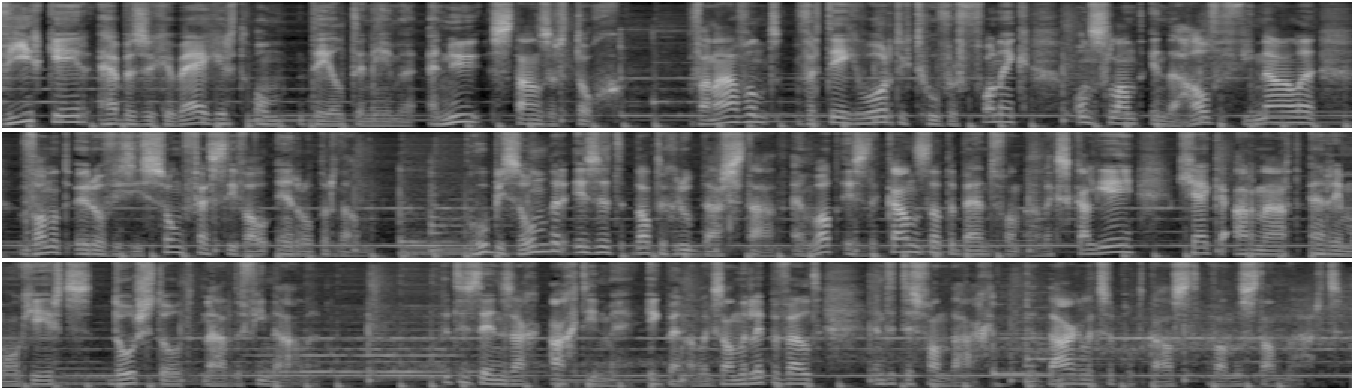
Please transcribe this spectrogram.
Vier keer hebben ze geweigerd om deel te nemen en nu staan ze er toch. Vanavond vertegenwoordigt Hooverphonic ons land in de halve finale van het Eurovisie Songfestival in Rotterdam. Hoe bijzonder is het dat de groep daar staat en wat is de kans dat de band van Alex Callier, Geike Arnaert en Raymond Geerts doorstoot naar de finale? Het is dinsdag 18 mei. Ik ben Alexander Lippenveld en dit is vandaag de dagelijkse podcast van de Standaard.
